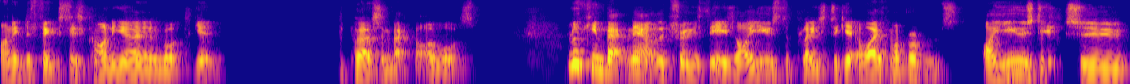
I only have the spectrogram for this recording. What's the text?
I need to fix this kind of yearning I've got to get the person back that I was. Looking back now, the truth is I used the police to get away from my problems. I used it to,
